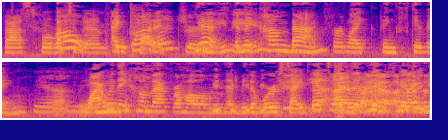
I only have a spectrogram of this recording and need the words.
fast forward to them in Oh, I got college? it. Or Yes, maybe. and they come back for like Thanksgiving. Yeah. maybe. Why would they come back for Halloween? That'd be the worst idea That's what I said. ever. Thanksgiving.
